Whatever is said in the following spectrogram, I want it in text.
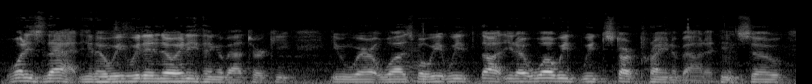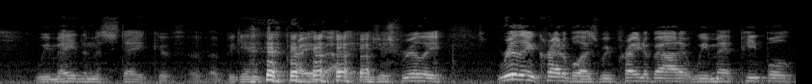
What is that? You know, we, we didn't know anything about Turkey, even where it was, but we, we thought, you know, well, we'd, we'd start praying about it. And so we made the mistake of, of, of beginning to pray about it. And just really, really incredible. As we prayed about it, we met people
